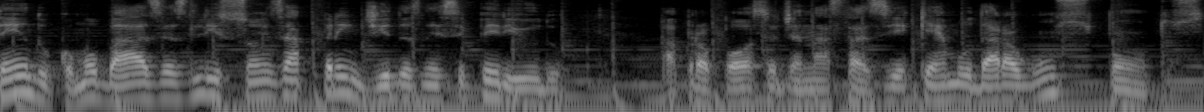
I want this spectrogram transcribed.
tendo como base as lições aprendidas nesse período. A proposta de Anastasia quer mudar alguns pontos.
